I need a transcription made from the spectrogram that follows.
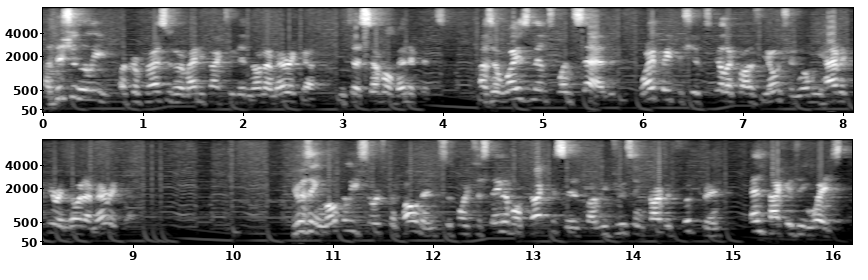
Additionally, our compressors are manufactured in North America, which has several benefits. As a wise man once said, why pay to ship steel across the ocean when we have it here in North America? Using locally sourced components supports sustainable practices by reducing carbon footprint and packaging waste.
